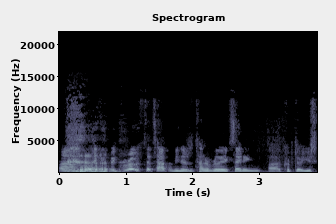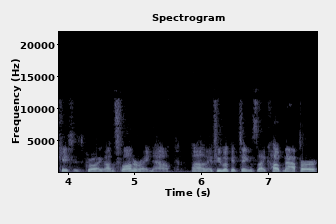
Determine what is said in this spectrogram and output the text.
Um, think the growth that's happening. I mean, there's a ton of really exciting uh, crypto use cases growing on Solana right now. Um, if you look at things like Hivemapper,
